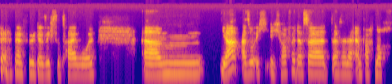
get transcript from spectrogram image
da fühlt er sich total wohl. Ähm, ja, also ich, ich hoffe, dass er, dass er da einfach noch,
